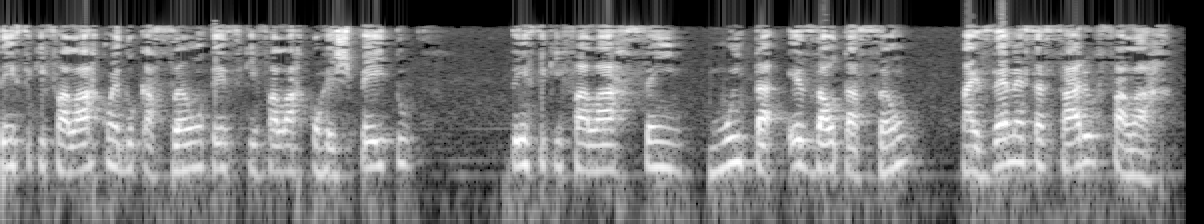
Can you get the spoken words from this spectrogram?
Tem-se que falar com educação, tem-se que falar com respeito, tem-se que falar sem muita exaltação, mas é necessário falar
